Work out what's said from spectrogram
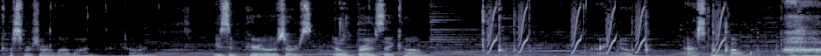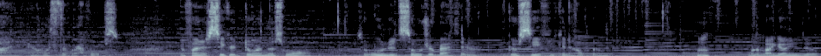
Customers aren't allowed behind the counter. These Imperials are as ill-bred as they come. Alright, nope. Ask him about what. Ah, you're with the rebels. You'll find a secret door in this wall. There's a wounded soldier back there. Go see if you can help him. Hmm? What am I going to do?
